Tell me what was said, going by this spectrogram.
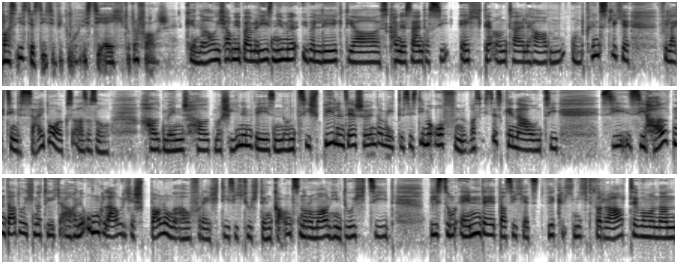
was ist jetzt diese Figur? Ist sie echt oder falsch? Genau, ich habe mir beim Lesen immer überlegt, ja, es kann ja sein, dass sie echte Anteile haben und künstliche. Vielleicht sind es Cyborgs, also so halb Mensch, halb Maschinenwesen. Und sie spielen sehr schön damit. Es ist immer offen. Was ist es genau? Und sie, sie, sie halten dadurch natürlich auch eine unglaubliche Spannung aufrecht, die sich durch den ganzen Roman hindurchzieht, bis zum Ende, das ich jetzt wirklich nicht verrate, wo man dann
